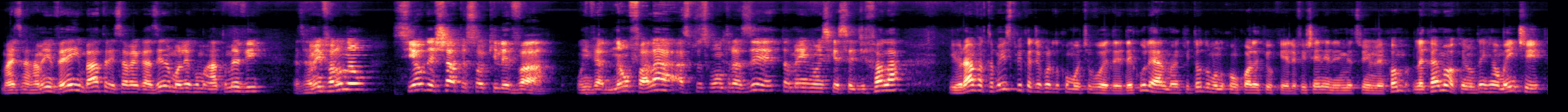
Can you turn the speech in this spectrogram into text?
Mas Rahamim vem, bata e sabe gazina, molechum atumevi. Mas Rahamim falou não. Se eu deixar a pessoa que levar o enviado não falar, as pessoas que vão trazer também vão esquecer de falar. E o Rava também explica de acordo com o motivo de deculiar, mas que todo mundo concorda que o que ele fez ele que não tem realmente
